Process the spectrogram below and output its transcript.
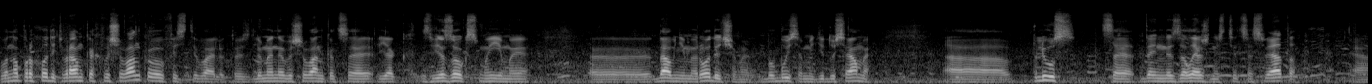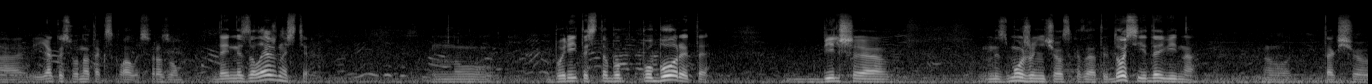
Воно проходить в рамках вишиванкового фестивалю. Тобто для мене вишиванка це як зв'язок з моїми е, давніми родичами, бабусями, дідусями. А, плюс це День Незалежності, це свято. А, якось воно так склалось разом. День Незалежності. Ну, борітесь та бо- поборете. Більше не зможу нічого сказати. Досі йде війна. Ну, От. Так що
